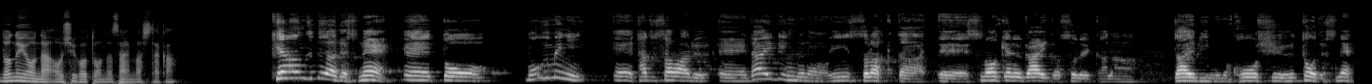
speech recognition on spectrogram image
どのようなお仕事をなさいましたか？ケアンズではですね、えっ、と、もう海に、えー携わる、えーダイビングのインストラクター、えースノーケルガイド、それからダイビングの講習等ですね、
